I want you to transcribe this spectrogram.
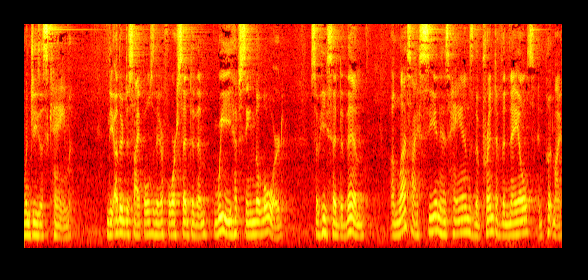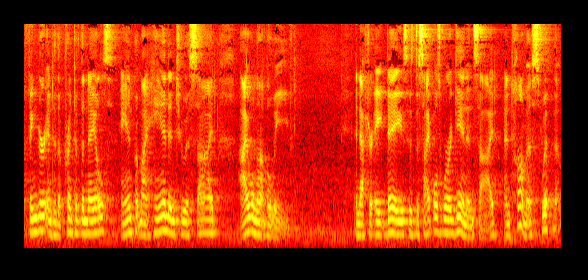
when Jesus came. The other disciples therefore said to them, We have seen the Lord. So he said to them, Unless I see in his hands the print of the nails, and put my finger into the print of the nails, and put my hand into his side, I will not believe. And after eight days, his disciples were again inside, and Thomas with them.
